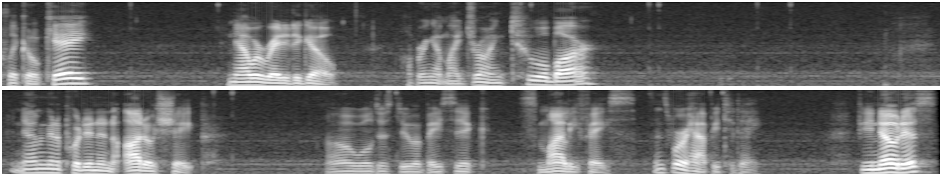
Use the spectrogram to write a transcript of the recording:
Click OK. Now we're ready to go. I'll bring up my drawing toolbar. Now I'm going to put in an auto shape. Oh, we'll just do a basic smiley face since we're happy today. If you notice,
